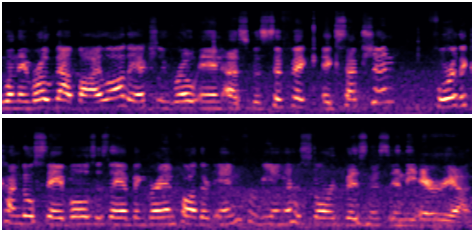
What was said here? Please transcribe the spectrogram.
when they wrote that bylaw, they actually wrote in a specific exception for the Cundell stables as they have been grandfathered in for being a historic business in the area.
